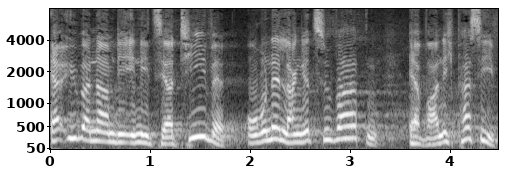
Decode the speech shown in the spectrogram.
Er übernahm die Initiative, ohne lange zu warten. Er war nicht passiv.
